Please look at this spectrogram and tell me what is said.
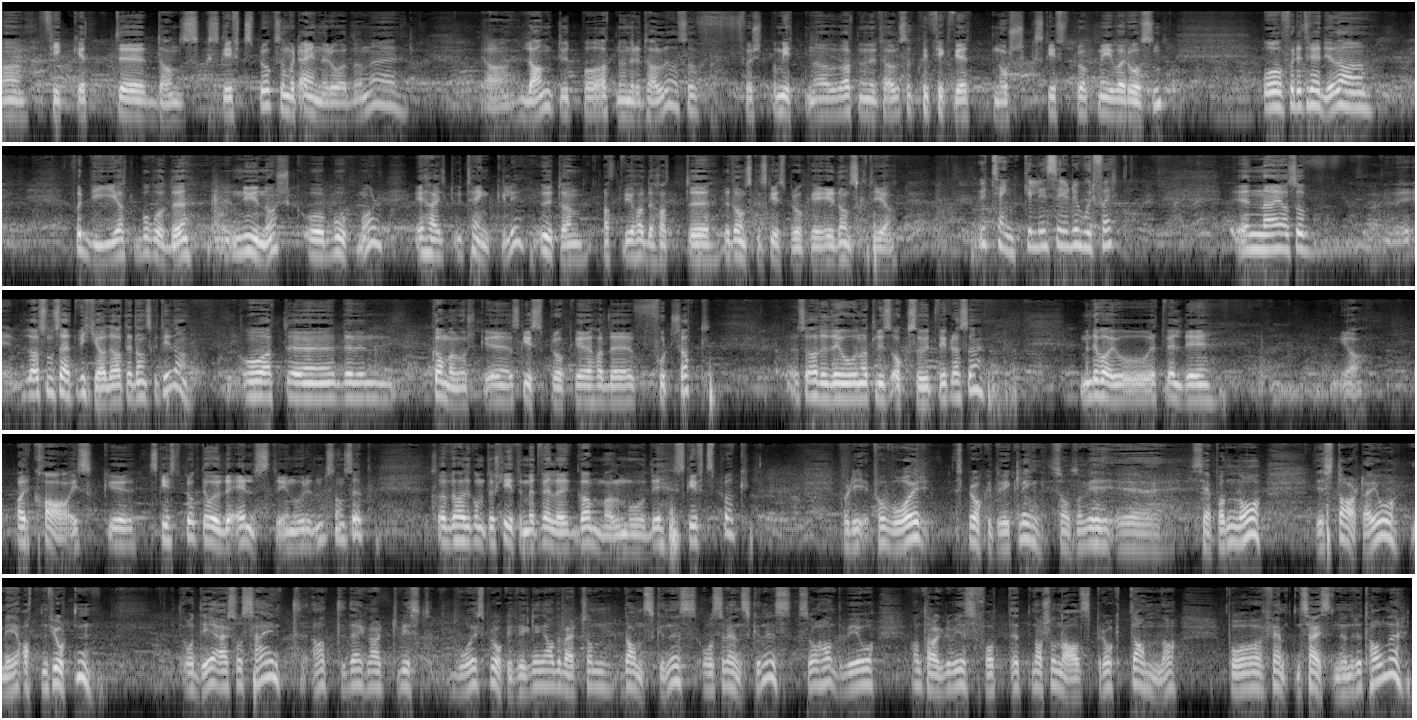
fikk et eh, dansk skriftspråk som ble enerådende ja, langt ut på 1800-tallet. altså Først på midten av 1800-tallet så fikk vi et norsk skriftspråk med Ivar Aasen. Og for det tredje da fordi at både nynorsk og bokmål er helt utenkelig uten at vi hadde hatt eh, det danske skriftspråket i dansketida. Utenkelig, sier du. Hvorfor? Eh, Nei, altså La oss nå si at vi ikke hadde hatt det dansketid, da. Og at eh, det gammelnorske skriftspråket hadde fortsatt. Så hadde det jo naturligvis også utvikla seg. Men det var jo et veldig ja, arkaisk eh, skriftspråk. Det var jo det eldste i Norden, sånn sett. Så vi hadde kommet til å slite med et veldig gammelmodig skriftspråk. Fordi For vår språkutvikling, sånn som vi eh, ser på den nå, det starta jo med 1814. Og det er så seint at det er klart hvis vår språkutvikling hadde vært som danskenes og svenskenes, så hadde vi jo antageligvis fått et nasjonalspråk danna på 1500-1600-tallet.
